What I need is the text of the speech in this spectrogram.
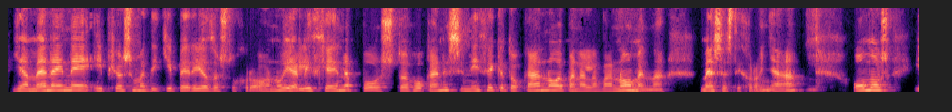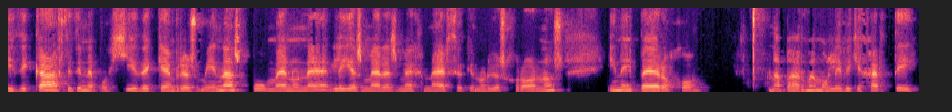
Για μένα είναι η πιο σημαντική περίοδος του χρόνου. Η αλήθεια είναι πως το έχω κάνει συνήθεια και το κάνω επαναλαμβανόμενα μέσα στη χρονιά. Όμως, ειδικά αυτή την εποχή, Δεκέμβριος μήνας, που μένουν λίγες μέρες μέχρι να έρθει ο καινούριος χρόνος, είναι υπέροχο να πάρουμε μολύβι και χαρτί.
